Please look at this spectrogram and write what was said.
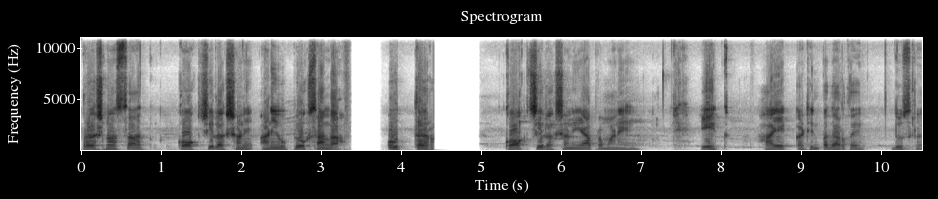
प्रश्न सात कॉकची लक्षणे आणि उपयोग सांगा. उत्तर. कॉकची लक्षणे याप्रमाणे. एक हा एक कठीण पदार्थ आहे. दुसरं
